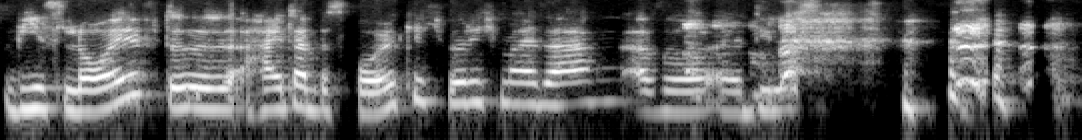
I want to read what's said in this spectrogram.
wie es läuft, äh, heiter bis wolkig, würde ich mal sagen. Also äh, die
